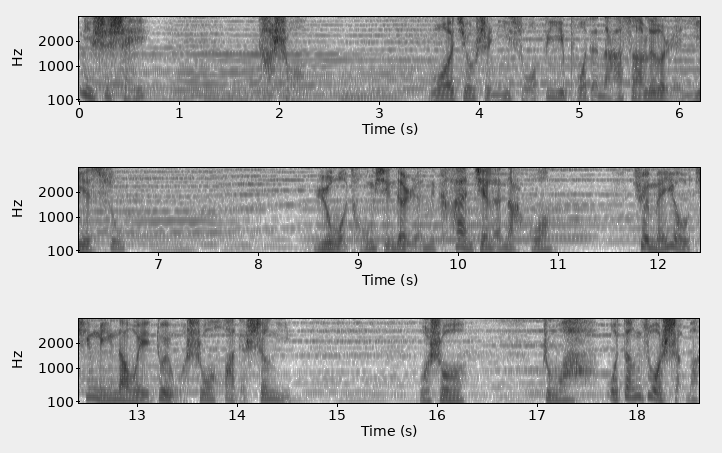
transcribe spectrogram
你是谁？”他说：“我就是你所逼迫的拿撒勒人耶稣。”与我同行的人看见了那光，却没有听明那位对我说话的声音。我说：“主啊，我当做什么？”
